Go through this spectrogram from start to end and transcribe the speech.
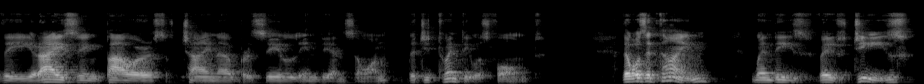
the rising powers of China, Brazil, India, and so on, the G20 was formed. There was a time when these various Gs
